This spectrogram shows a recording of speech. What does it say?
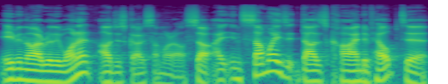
even though I really want it, I'll just go somewhere else. So I, in some ways, it does kind of help to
